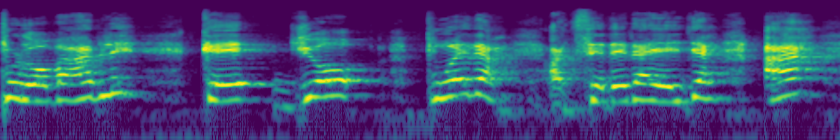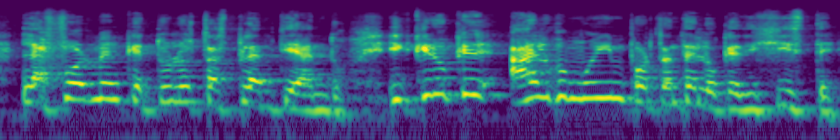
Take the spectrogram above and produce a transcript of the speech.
probable que yo pueda acceder a ella a la forma en que tú lo estás planteando. Y creo que algo muy importante de lo que dijiste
